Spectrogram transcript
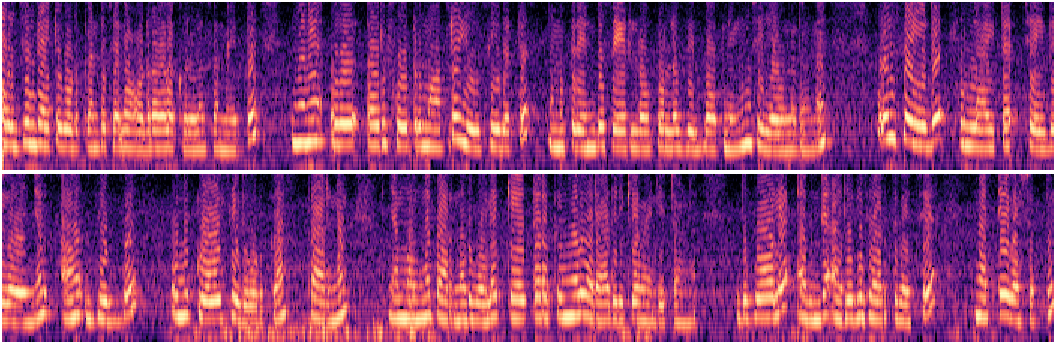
അർജന്റായിട്ട് കൊടുക്കേണ്ട ചില ഓർഡറുകളൊക്കെ ഉള്ള സമയത്ത് ഇങ്ങനെ ഒരു ഒരു ഫൂട്ടർ മാത്രം യൂസ് ചെയ്തിട്ട് നമുക്ക് രണ്ട് സൈഡിലോട്ടുള്ള സിബ് ഓപ്പണിങ്ങും ചെയ്യാവുന്നതാണ്. ഒരു സൈഡ് ഫുള്ളായിട്ട് ചെയ്ത് കഴിഞ്ഞാൽ ആ സിബ് ഒന്ന് ക്ലോസ് ചെയ്ത് കൊടുക്കുക. കാരണം ഞാൻ മുന്നേ പറഞ്ഞതുപോലെ കേട്ടിറക്കങ്ങൾ വരാതിരിക്കാൻ വേണ്ടിയിട്ടാണ്. ഇതുപോലെ അതിന്റെ അരികു ചേർത്ത് വെച്ച് മറ്റേ വശത്തും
